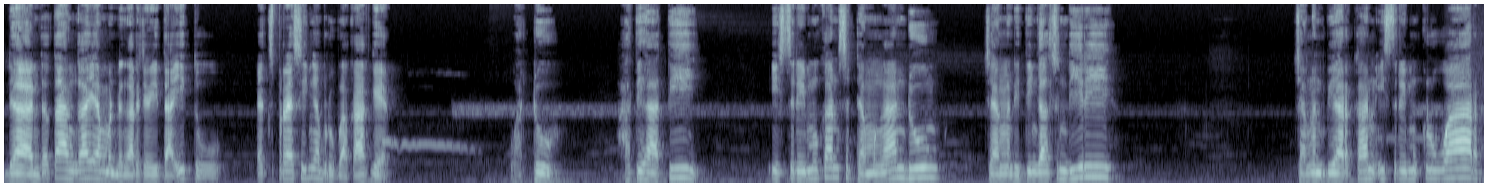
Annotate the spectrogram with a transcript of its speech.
dan tetangga yang mendengar cerita itu ekspresinya berubah kaget. "Waduh, hati-hati, istrimu kan sedang mengandung, jangan ditinggal sendiri." Jangan biarkan istrimu keluar.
